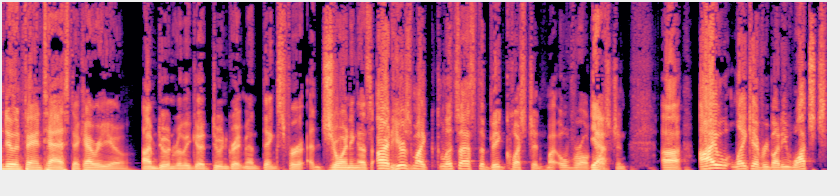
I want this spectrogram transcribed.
doing fantastic. How are you? I'm doing really good. Doing great, man. Thanks for joining us. All right, here's my let's ask the big question, my overall yeah. question. Uh, I like everybody watched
